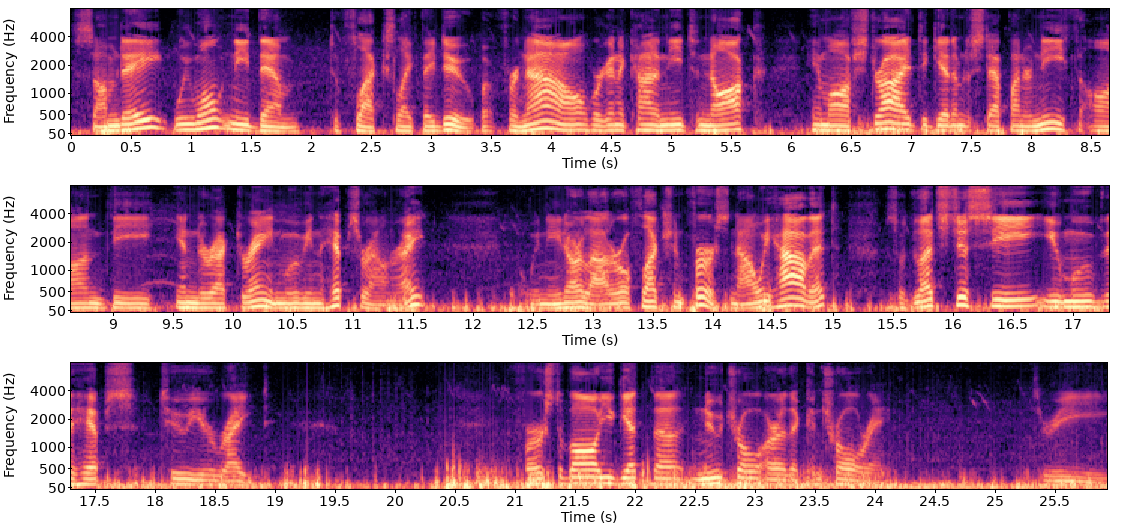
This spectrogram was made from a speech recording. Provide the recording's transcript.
Someday we won't need them to flex like they do, but for now we're going to kind of need to knock him off stride to get him to step underneath on the indirect rein, moving the hips around, right? But we need our lateral flexion first. Now we have it, so let's just see you move the hips to your right. First of all, you get the neutral or the control rein. Three,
